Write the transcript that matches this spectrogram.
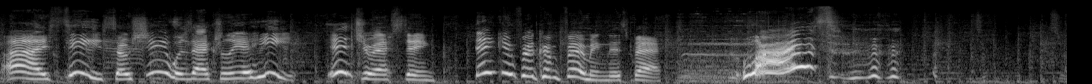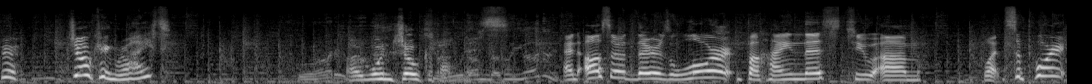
I see, so she was actually a he. Interesting. Thank you for confirming this fact. What? You're joking, right? I wouldn't joke about this. And also, there's lore behind this to, um, what, support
